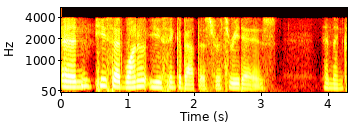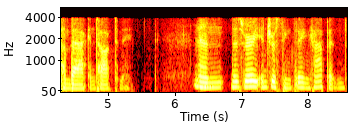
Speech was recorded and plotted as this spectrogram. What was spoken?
And he said, "Why don't you think about this for 3 days and then come back and talk to me?" Mm-hmm. And this very interesting thing happened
